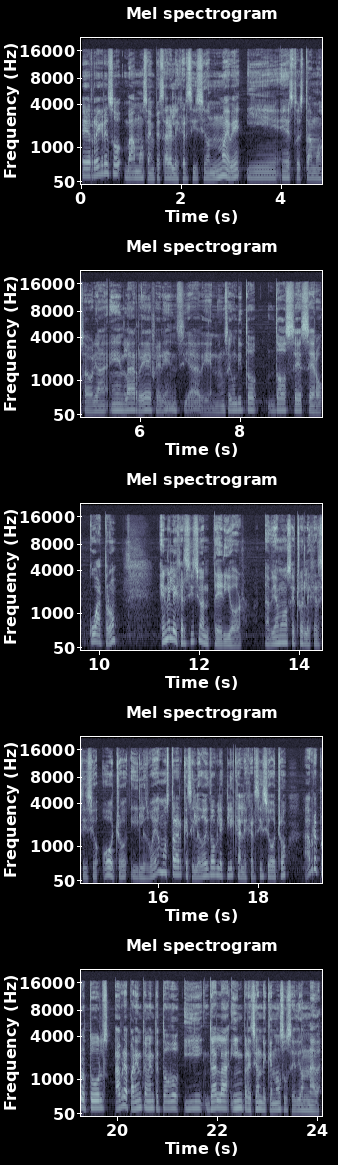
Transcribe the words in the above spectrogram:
De regreso vamos a empezar el ejercicio 9 y esto estamos ahora en la referencia de un segundito 1204. En el ejercicio anterior habíamos hecho el ejercicio 8 y les voy a mostrar que si le doy doble clic al ejercicio 8 abre Pro Tools, abre aparentemente todo y da la impresión de que no sucedió nada.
